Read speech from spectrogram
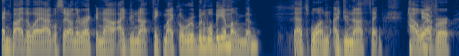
And by the way, I will say on the record now, I do not think Michael Rubin will be among them. That's one I do not think. However, yeah.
